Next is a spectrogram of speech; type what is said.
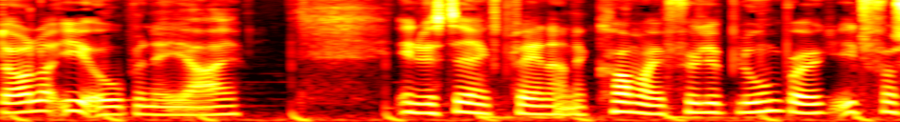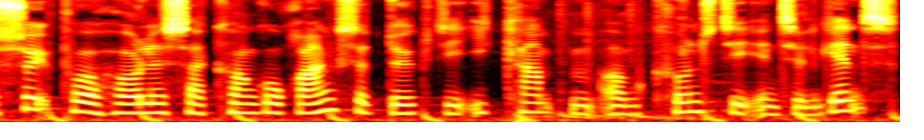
dollar i OpenAI. Investeringsplanerne kommer ifølge Bloomberg i et forsøg på at holde sig konkurrencedygtig i kampen om kunstig intelligens,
